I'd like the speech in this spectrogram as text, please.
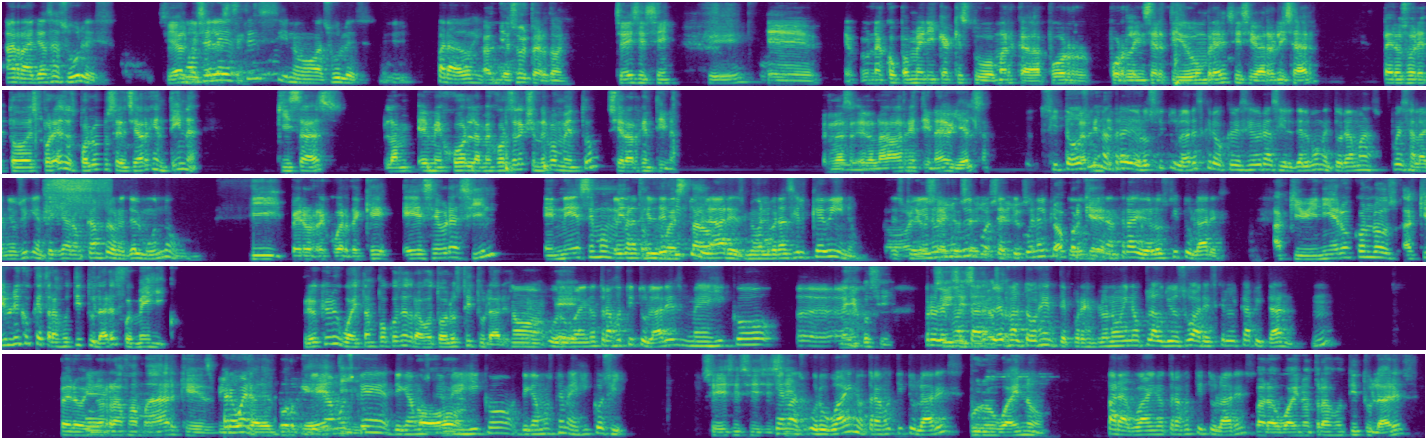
a rayas azules. Sí, no celestes, sino azules. Paradójico. Albiazul, perdón. Sí, sí, sí. Sí. Eh, una Copa América que estuvo marcada por, por la incertidumbre si se iba a realizar, pero sobre todo es por eso, es por la ausencia de Argentina. Quizás la, el mejor, la mejor selección del momento si era Argentina. Era la, era la Argentina de Bielsa. Si todos hubieran traído los titulares, creo que ese Brasil del momento era más. Pues al año siguiente quedaron campeones del mundo. Sí, pero recuerde que ese Brasil, en ese momento. El Brasil de titulares, no el Brasil que vino. Estoy en un mundo hipotético en el que no, todos hubieran traído los titulares. Aquí vinieron con los. Aquí el único que trajo titulares fue México. Creo que Uruguay tampoco se trajo todos los titulares. No, Uruguay no trajo titulares. México. Eh, México sí. Pero le, Sí, sí, sí, faltaron- le faltó gente. Por ejemplo, no vino Claudio Suárez, que era el capitán. Pero vino Eh, Rafa Márquez, vino Pero bueno, Borghetti. digamos que, digamos que México, digamos que México sí. Sí, sí, sí, sí. ¿Qué sí. más? Uruguay no trajo titulares. Uruguay no. Paraguay no trajo titulares. Paraguay no trajo titulares.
